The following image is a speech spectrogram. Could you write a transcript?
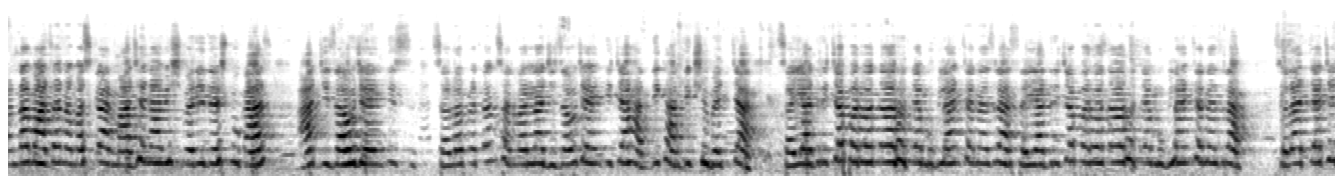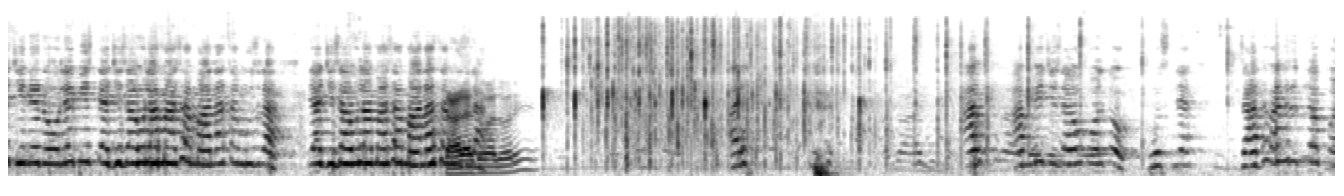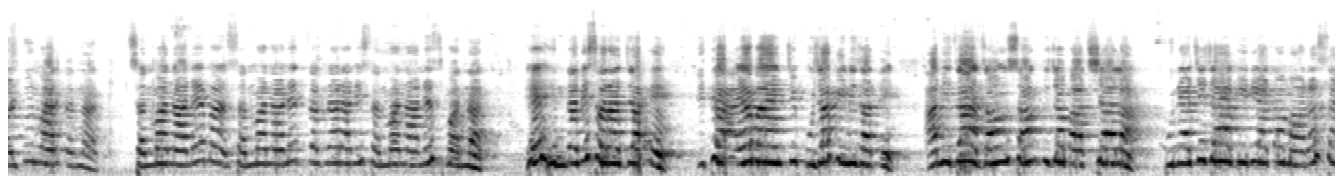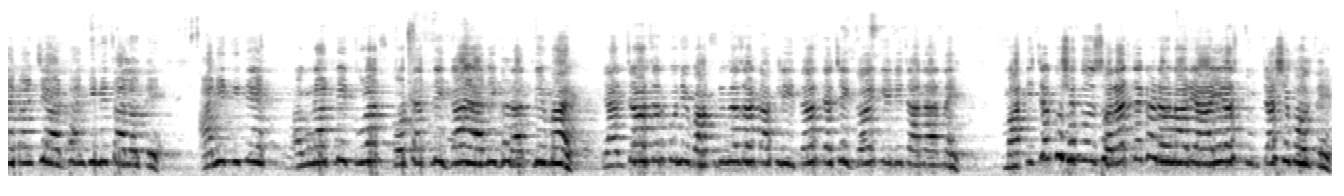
सर्वांना माझा नमस्कार. माझे नाव ईश्वरी देशमुख. आज आज जिजाऊ जयंती सर्वप्रथम सर्वांना जिजाऊ जयंतीच्या हार्दिक हार्दिक शुभेच्छा. सह्याद्रीच्या पर्वतावर होत्या मुघलांच्या नजरा. सह्याद्रीच्या पर्वतावर होत्या मुघलांच्या नजरा. स्वराज्याचे जिने रोवले बीज त्या जिजाऊला माझा मानाचा मुजरा. त्या जिजाऊला माझा मानाचा मुजरा. आम्ही जिजाऊ बोलतो. भोसल्या जाधवाविरुद्ध पलटून वार करणार. सन्मानाने सन्मानानेच जगणार आणि सन्मानानेच मरणार. हे हिंदवी स्वराज्य आहे. इथे आयाबायांची पूजा केली जाते. आणि जा जाऊन सांग तुझ्या बादशहाला पुण्याची जहागिरी आता महाराज साहेबांची अर्थांकिनी चालवते. आणि तिथे अंगणातली तुळस गोठ्यातली गाय आणि घरातली माय यांच्यावर जर कोणी वाकडी नजर टाकली तर त्याची गय केली जाणार नाही. मातीच्या कुशीतून स्वराज्य घडवणारी आई आज तुमच्याशी बोलते.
